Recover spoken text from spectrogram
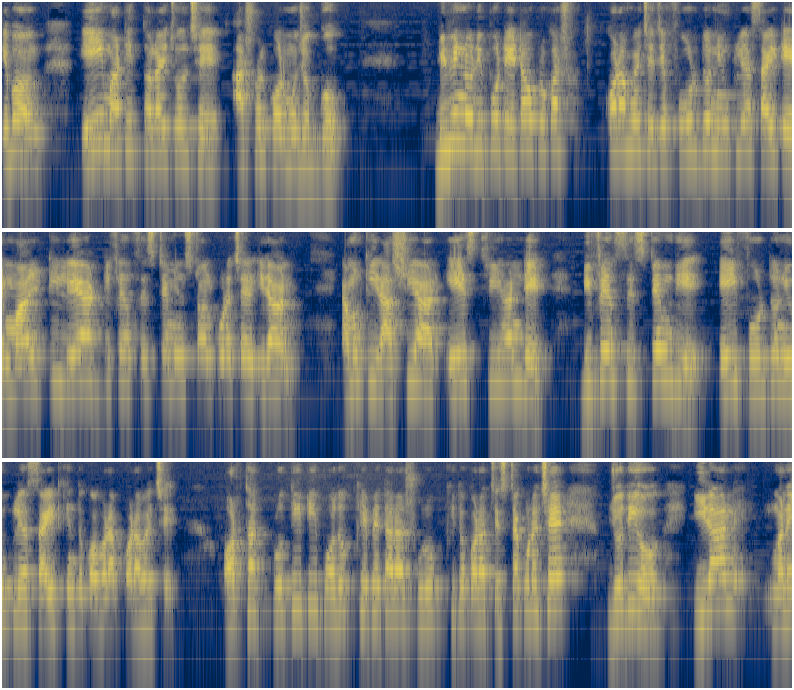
এবং এই মাটির তলায় চলছে আসল কর্মযোগ্য বিভিন্ন রিপোর্টে এটাও প্রকাশ করা হয়েছে যে ফোর্দো নিউক্লিয়ার সাইটে multi layer defence system install করেছে ইরান, এমনকি রাশিয়ার S three hundred defence system দিয়ে এই ফোর্দো নিউক্লিয়ার সাইট কিন্তু কভার আপ করা হয়েছে। অর্থাৎ প্রতিটি পদক্ষেপে তারা সুরক্ষিত করার চেষ্টা করেছে। যদিও ইরান মানে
